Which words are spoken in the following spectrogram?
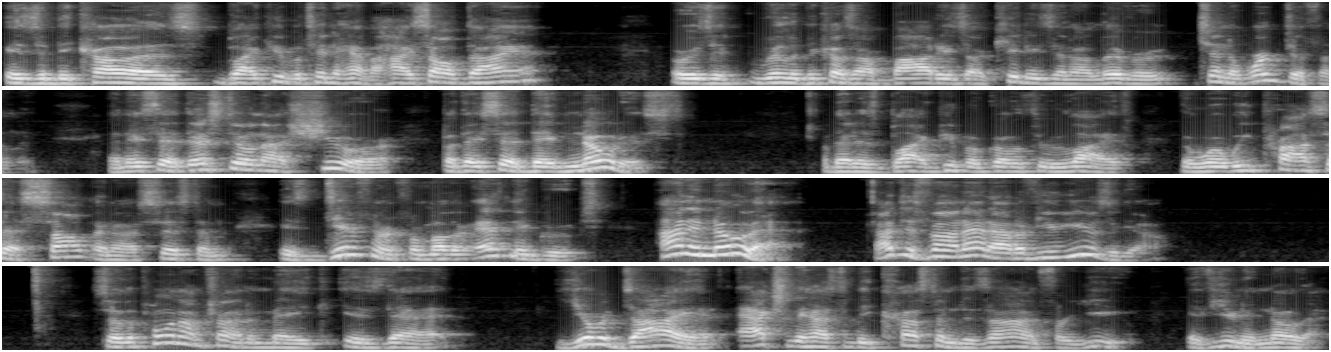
is it because Black people tend to have a high salt diet? Or is it really because our bodies, our kidneys, and our liver tend to work differently? And they said they're still not sure, but they said they've noticed that as Black people go through life, the way we process salt in our system is different from other ethnic groups. I didn't know that. I just found that out a few years ago. So the point I'm trying to make is that your diet actually has to be custom designed for you if you didn't know that.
